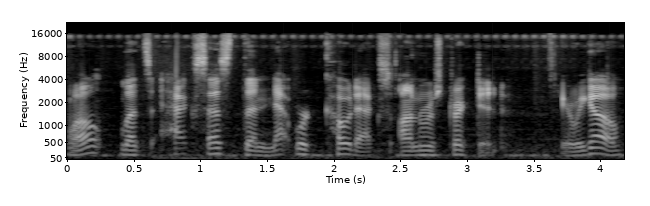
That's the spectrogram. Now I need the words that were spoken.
Well, let's access the network codex unrestricted. Here we go.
